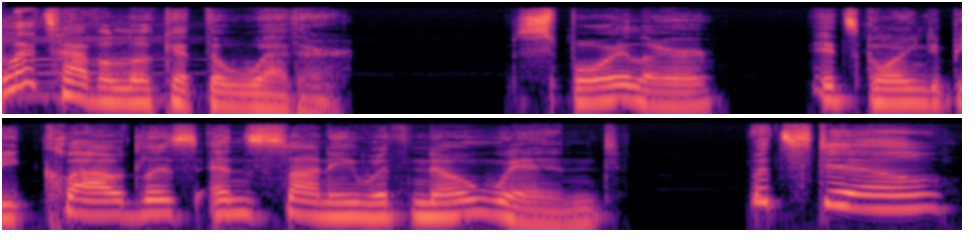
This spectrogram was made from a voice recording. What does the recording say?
let's have a look at the weather. Spoiler, it's going to be cloudless and sunny with no wind. But still,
